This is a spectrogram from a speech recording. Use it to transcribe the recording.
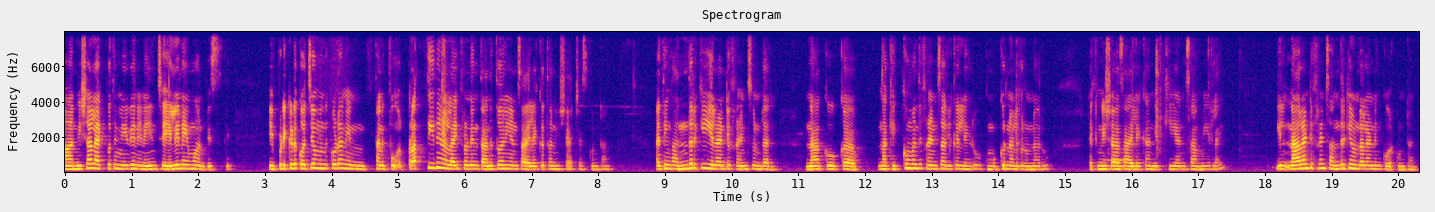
ఆ నిషా లేకపోతే మేబీ నేనేం చేయలేనేమో అనిపిస్తది. ఇప్పుడు ఇక్కడికొచ్చే ముందు కూడా నేను తనకి ఫోన్ ప్రతిదీ నా లైఫ్‌లో నేను తనతోని అండ్ సాయిలేఖతోని షేర్ చేసుకుంటాను. ఐ థింక్ అందరికీ ఇలాంటి ఫ్రెండ్స్ ఉండాలి. నాకు ఒక నాకు ఎక్కువ మంది ఫ్రెండ్స్ సర్కిల్ లేరు. ఒక ముగ్గురు, నలుగురు ఉన్నారు. Like Nisha, Sailekha, Nikki and Sameer like ఇల్ నాలాంటి ఫ్రెండ్స్ అందరికీ ఉండాలని నేను కోరుకుంటాను.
